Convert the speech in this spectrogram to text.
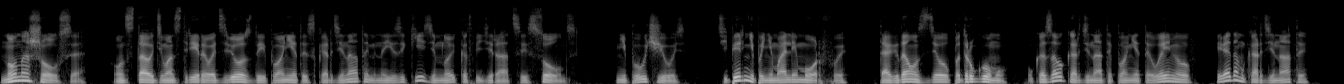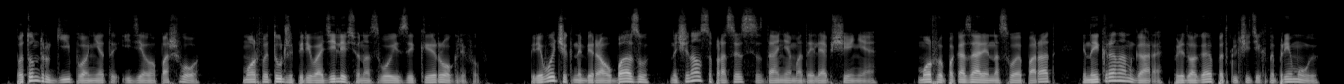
Но нашелся. Он стал демонстрировать звезды и планеты с координатами на языке земной конфедерации Солнц. Не получилось. Теперь не понимали морфы. Тогда он сделал по-другому, указал координаты планеты Лэмилов и рядом координаты, потом другие планеты, и дело пошло. Морфы тут же переводили все на свой язык иероглифов. Переводчик набирал базу, начинался процесс создания модели общения. Морфы показали на свой аппарат и на экран ангара, предлагая подключить их напрямую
